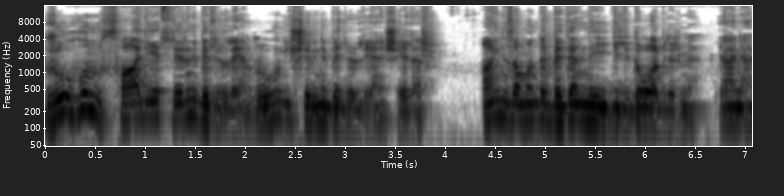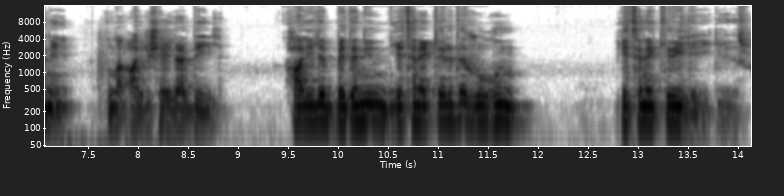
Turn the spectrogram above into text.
Ruhun faaliyetlerini belirleyen, ruhun işlevini belirleyen şeyler aynı zamanda bedenle ilgili de olabilir mi? Yani hani bunlar ayrı şeyler değil. Haliyle bedenin yetenekleri de ruhun yetenekleriyle ilgilidir.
